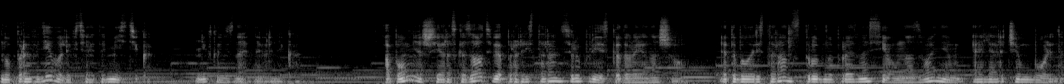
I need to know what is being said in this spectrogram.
но правдива ли вся эта мистика, никто не знает наверняка. А помнишь, я рассказал тебе про ресторан-сюрприз, который я нашел? Это был ресторан с труднопроизносимым названием Эль Арчимбольда.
